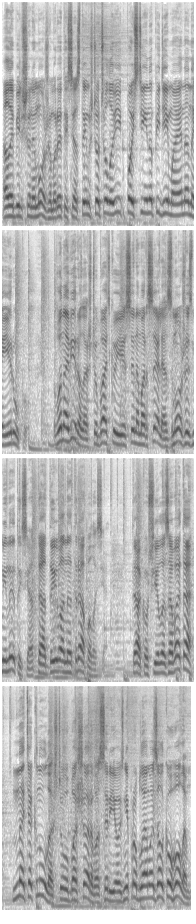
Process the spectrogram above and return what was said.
але більше не може миритися з тим, що чоловік постійно підіймає на неї руку. Вона вірила, що батько її сина Марселя зможе змінитися, та дива не трапилося. Також Єлизавета натякнула, що у Башарова серйозні проблеми з алкоголем.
